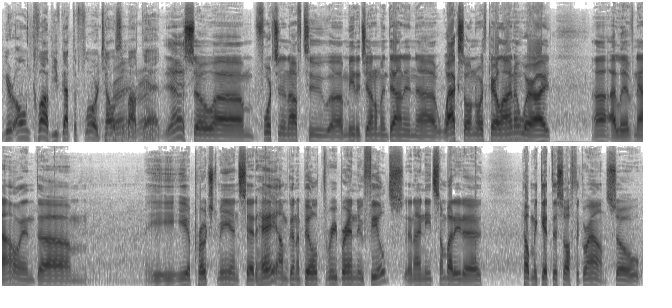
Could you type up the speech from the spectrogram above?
your own club. You've got the floor. Tell right, us about right. that. Yeah. So um, fortunate enough to uh, meet a gentleman down in uh, Waxhaw, North Carolina, where I uh, I live now, and um, he, he, approached me and said, "Hey, I'm going to build three brand new fields, and I need somebody to help me get this off the ground." So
